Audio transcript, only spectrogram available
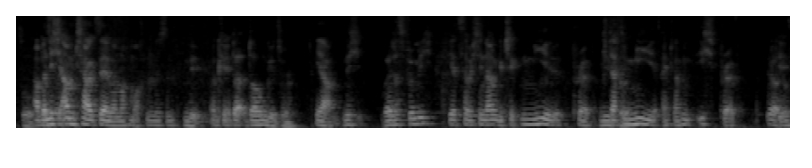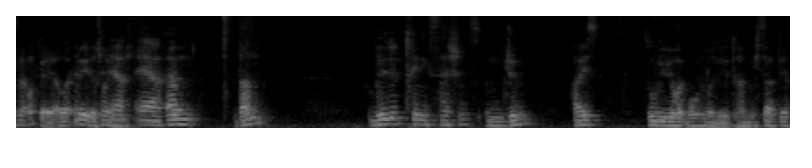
So, Aber nicht am Tag selber noch machen müssen. Nee, okay. Da, darum es mir. Ja. Nicht, weil das für mich. Jetzt habe ich den Namen gecheckt. Meal Prep. Meal ich dachte Prep. Me, einfach ich Prep. Ja, okay. das wäre auch geil, aber nee, das war ja, nicht. Ja. Ähm, dann wilde Trainingssessions im Gym heißt, so wie wir heute Morgen überredet haben. Ich sag dir,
